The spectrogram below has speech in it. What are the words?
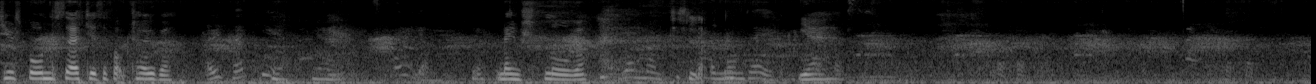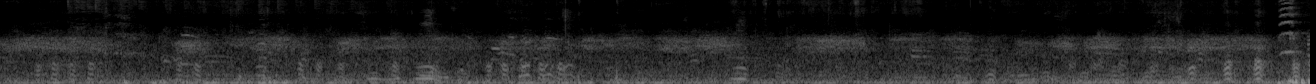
She was born the 30th of October. Oh, thank you. Yeah. yeah. Name's Flora. One month, just and one day. Yeah.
